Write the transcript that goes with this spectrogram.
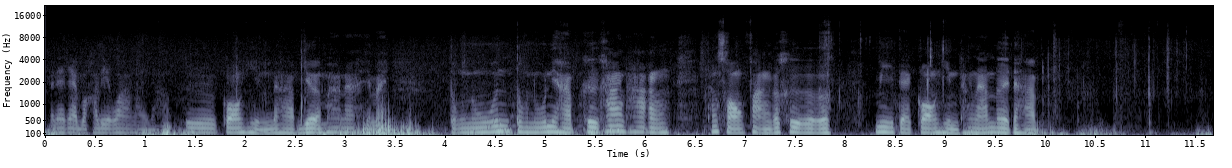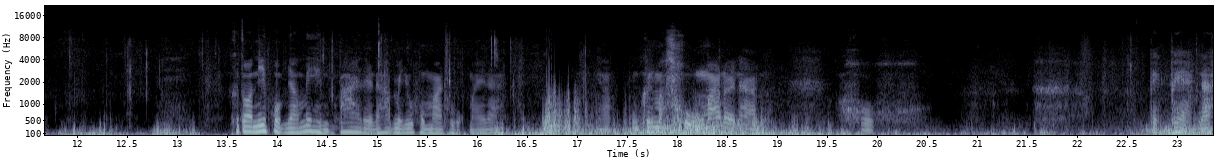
ไม่แน่ใจว่าเขาเรียกว่าอะไรนะครับ คือกองหินนะครับ เยอะมากนะเห็นไหม ตรงนู้นตรงนู้นเนี่ยครับ คือข้างทางทั้งสองฝั่งก็คือมีแต่กองหินทั้งนั้นเลยนะครับ คือตอนนี้ผมยังไม่เห็นป้ายเลยนะครับ ไม่รู้ผมมาถูกไหมนะเนี่ยครับผมขึ้นมาสูงมากเลยนะครับโอ้โหแปลกๆนะ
